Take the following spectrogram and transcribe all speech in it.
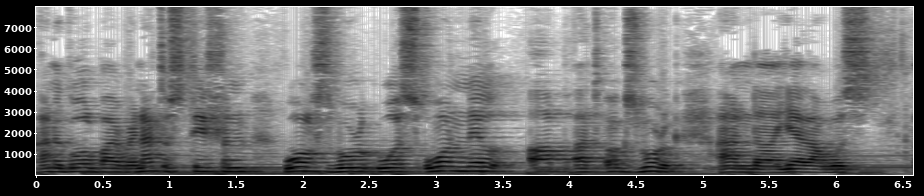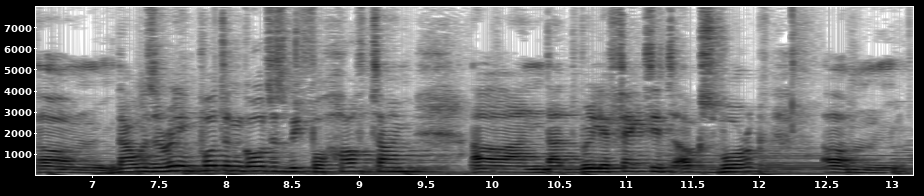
and a goal by Renato Steffen, Wolfsburg was 1 0 up at Augsburg. And uh, yeah, that was. Um, that was a really important goal just before halftime, uh, and that really affected Augsburg. Um,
